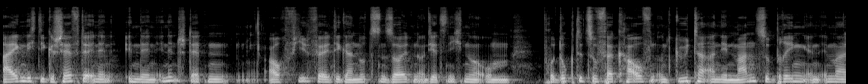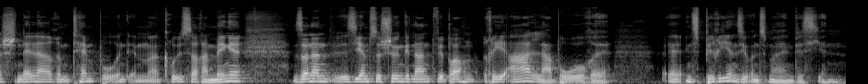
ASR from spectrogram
eigentlich eigentlich die Geschäfte in den, in den Innenstädten auch vielfältiger nutzen sollten und jetzt nicht nur um Produkte zu verkaufen und Güter an den Mann zu bringen in immer schnellerem Tempo und immer größerer Menge, sondern Sie haben es so schön genannt, wir brauchen Reallabore. Äh, inspirieren Sie uns mal ein bisschen.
